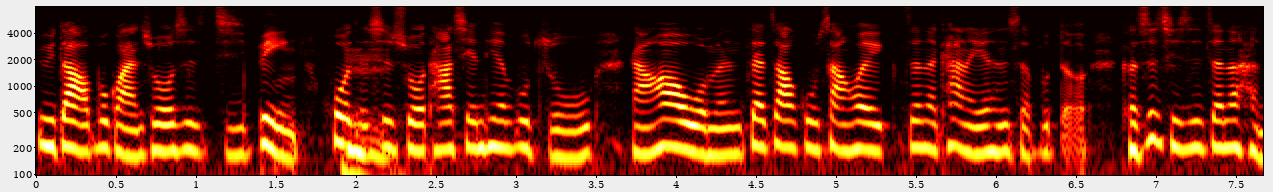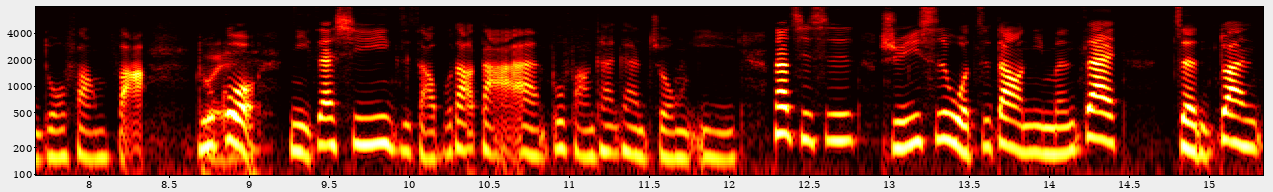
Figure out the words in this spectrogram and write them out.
遇到，不管说是疾病，或者是说它先天不足，然后我们在照顾上会真的看了也很舍不得。可是其实真的很多方法，如果你在西医一直找不到答案，不妨看看中医。那其实许医师，我知道你们在。诊断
